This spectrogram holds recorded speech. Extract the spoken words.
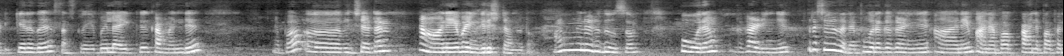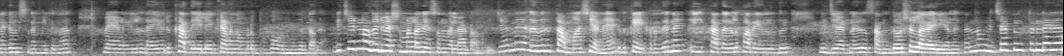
മടിക്കരുത്. സബ്സ്ക്രൈബ് ലൈക്ക് കമന്റ് അപ്പോൾ വിജയേട്ടൻ ആനയെ ഭയങ്കര ഇഷ്ടമാണ് കേട്ടോ. അങ്ങനെ ഒരു ദിവസം പൂരം കഴിഞ്ഞ് തൃശ്ശൂർ തന്നെ പൂരമൊക്കെ കഴിഞ്ഞ് ആനയും ആനപ്പാ ആനപ്പാപ്പനൊക്കെ വിശ്രമിക്കുന്ന വേളയിലുണ്ടായ ഒരു കഥയിലേക്കാണ് നമ്മളിപ്പോൾ പോകുന്നത് കേട്ടോ. വിജയേട്ടൻ അതൊരു വിഷമമുള്ള കേസൊന്നും അല്ല കേട്ടോ. വിജയേട്ടന് ഇതൊരു തമാശയാണ്. ഇത് കേൾക്കണത് തന്നെ ഈ കഥകൾ പറയുന്നത് വിജയേട്ടന് ഒരു സന്തോഷമുള്ള കാര്യമാണ്. കാരണം വിജയേട്ടന്റെ ഒരു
